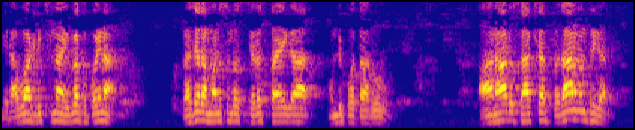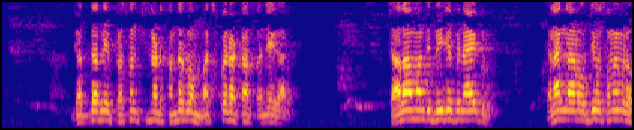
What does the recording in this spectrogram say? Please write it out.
మీరు అవార్డులు ఇచ్చినా ఇవ్వకపోయినా ప్రజల మనసులో స్థిరస్థాయిగా ఉండిపోతారు. ఆనాడు సాక్షాత్ ప్రధానమంత్రి గారు గద్దర్ని ప్రశంసించినట్టు సందర్భం మర్చిపోయినట్టున్నారు సంజయ్ గారు. చాలామంది బీజేపీ నాయకులు తెలంగాణ ఉద్యమం సమయంలో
